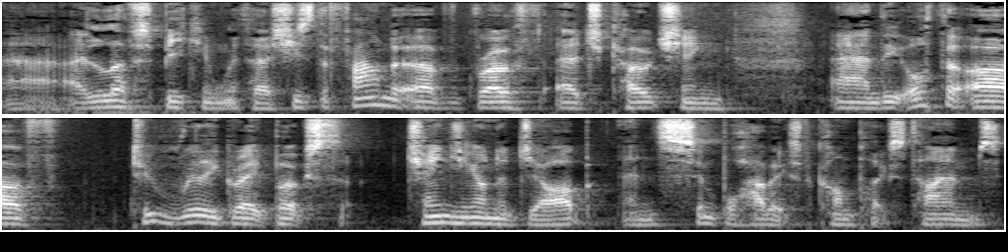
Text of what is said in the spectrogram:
Uh, I love speaking with her. She's the founder of Growth Edge Coaching and the author of two really great books Changing on the Job and Simple Habits for Complex Times.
